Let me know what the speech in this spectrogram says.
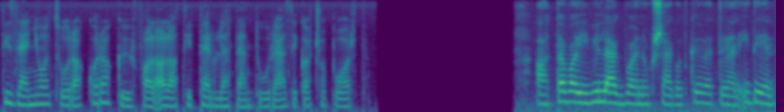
18 órakor a kőfal alatti területen túrázik a csoport. A tavalyi világbajnokságot követően idén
